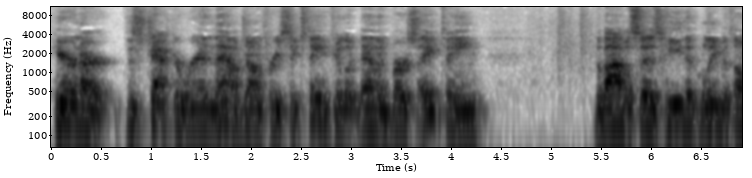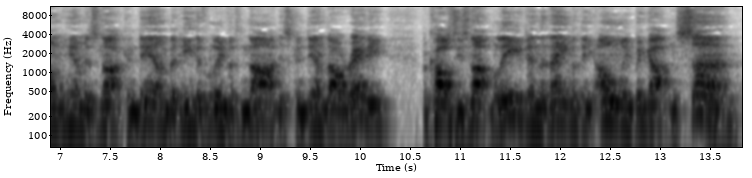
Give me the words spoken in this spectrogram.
here in our this chapter we're in now, John 3:16, if you look down in verse 18, the Bible says, He that believeth on him is not condemned, but he that believeth not is condemned already, because he's not believed in the name of the only begotten Son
